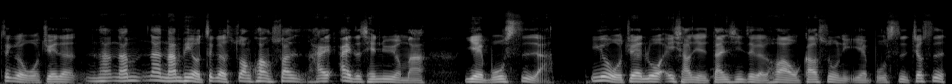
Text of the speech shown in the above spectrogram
这个我觉得，那男那男朋友这个状况算还爱着前女友吗？也不是啊，因为我觉得如果 A 小姐担心这个的话，我告诉你也不是，就是。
